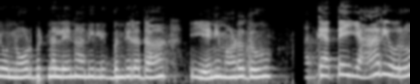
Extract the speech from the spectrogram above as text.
ಇವ್ ನೋಡ್ಬಿಟ್ನಲ್ಲೇ ನಾನು ಇಲ್ಲಿಗೆ ಬಂದಿರೋದ? ಏನೇ ಮಾಡೋದು? ಅತ್ತೆ ಅತ್ತೆ, ಯಾರು ಇವರು?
